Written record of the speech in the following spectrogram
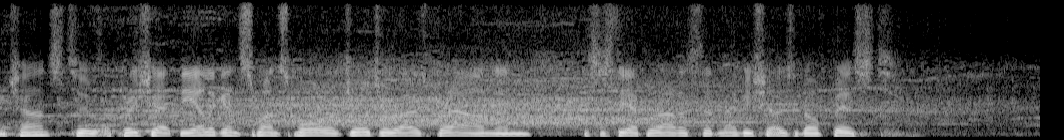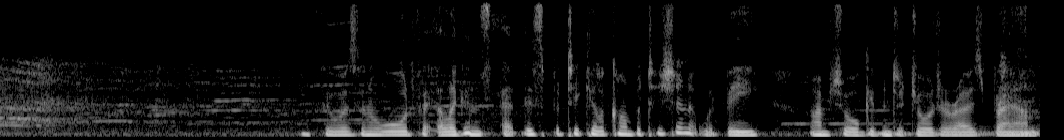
A chance to appreciate the elegance once more of Georgia Rose Brown. And this is the apparatus that maybe shows it off best. If there was an award for elegance at this particular competition, it would be, I'm sure, given to Georgia Rose Brown.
